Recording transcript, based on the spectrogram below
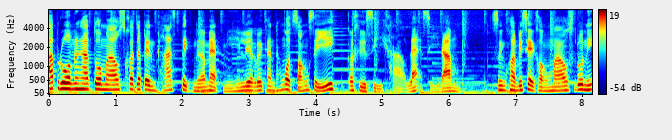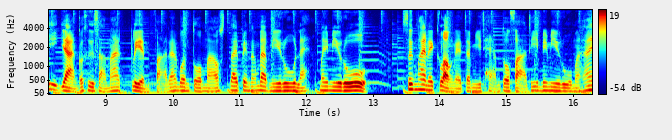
ภาพรวมนะครับ ตัวเมาส์ก็จะเป็นพลาสติกเนื้อแมตต์มีให้เลือกด้วยกันทั้งหมด 2 สี ก็คือสีขาวและสีดำซึ่งความพิเศษของเมาส์รุ่นนี้อีกอย่างก็คือสามารถเปลี่ยนฝาด้านบนตัวเมาส์ได้เป็นทั้งแบบมีรูและไม่มีรู ซึ่งภายในกล่องเนี่ยจะมีแถมตัวฝาที่ไม่มีรูมาให้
